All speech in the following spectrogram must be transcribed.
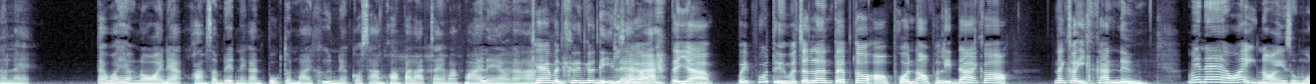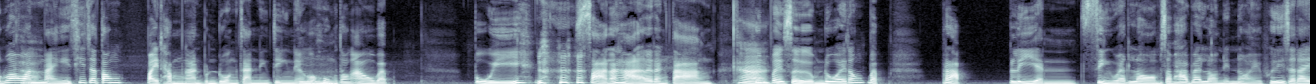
นั่นแหละ แต่ว่าอย่างน้อยเนี่ยความสำเร็จในการปลูกต้นไม้ขึ้นเนี่ยก็สร้างความประหลาดใจมากมายแล้วนะคะ แค่มันขึ้นก็ดีแล้ใช่วไหมแต่อย่าไปพูดถึงว่าจะเริ่มเติบโตออกผลออกผลิตได้ก็ นั่นก็อีกขั้นหนึ่ง ไม่แน่ว่าอีกหน่อยสมมุติว่าค่ะวันไหนที่จะต้องไปทำงานบนดวงจันทร์จริงๆเนี่ยอืมก็คงต้องเอาแบบ ปุ๋ย สารอาหารอะไรต่างค่ะๆขึ้นไปเสริมด้วยต้องแบบปรับเปลี่ยนสิ่งแวดล้อมสภาพแวดล้อมนิดหน่อย เพื่อที่จะได้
